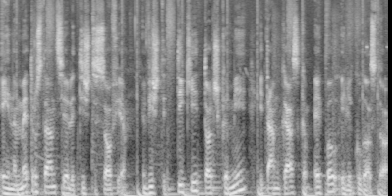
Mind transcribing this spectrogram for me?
е и на метростанция Летище София. Вижте tiki.me и там газ към Apple или Google Store.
